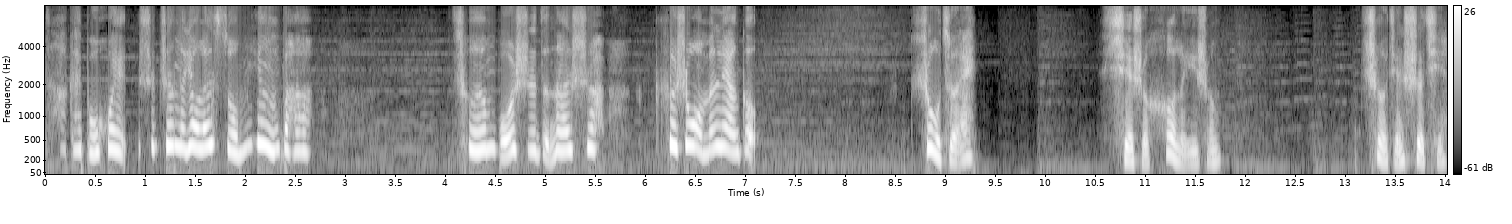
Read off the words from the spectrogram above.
他该不会是真的要来索命吧？承恩伯世子那事儿。可是我们两个，住嘴！谢氏喝了一声：“这件事情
